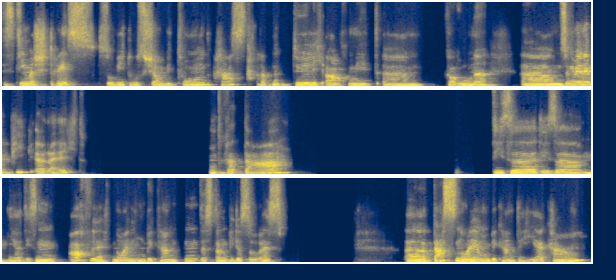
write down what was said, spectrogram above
das Thema Stress, so wie du es schon betont hast, hat natürlich auch mit ähm, Corona, ähm, sagen wir, einen Peak erreicht. Und gerade da dieser, dieser, ja, diesen auch vielleicht neuen Unbekannten, das dann wieder so als äh, das neue Unbekannte herkam,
